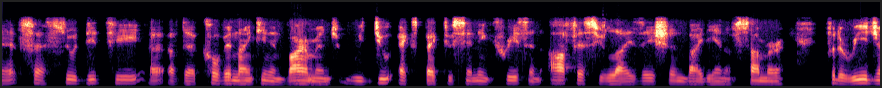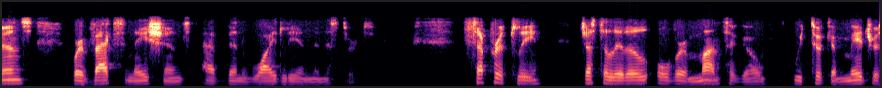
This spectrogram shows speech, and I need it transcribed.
uh, fluidity uh, of the COVID-19 environment, we do expect to see an increase in office utilization by the end of summer for the regions where vaccinations have been widely administered. Separately, just a little over a month ago, we took a major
